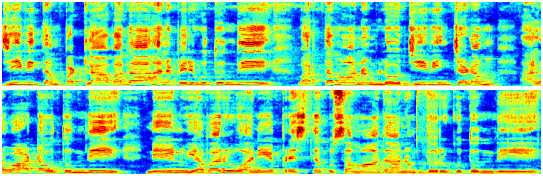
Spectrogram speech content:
జీవితం పట్ల అవగాహన పెరుగుతుంది. వర్తమానంలో జీవించడం అలవాటవుతుంది. నేను ఎవరు అనే ప్రశ్నకు సమాధానం దొరుకుతుంది.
